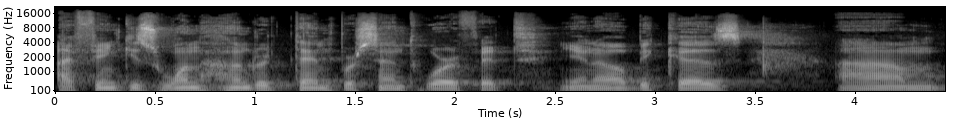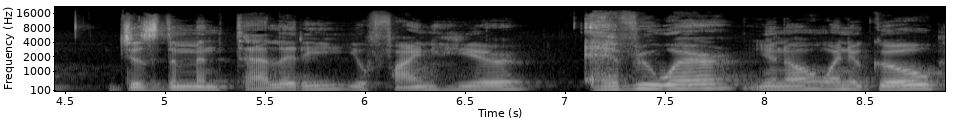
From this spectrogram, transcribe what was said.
I think it's 110% worth it, you know, because um, just the mentality you find here everywhere, you know, when you go.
